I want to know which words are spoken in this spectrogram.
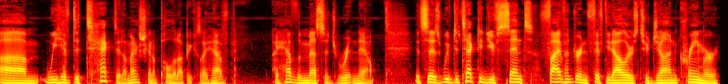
um, we have detected. I'm actually going to pull it up because I have I have the message written out. It says we've detected you've sent $550 to John Kramer,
